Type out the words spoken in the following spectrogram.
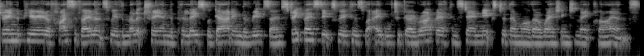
during the period of high surveillance where the military and the police were guarding the red zone, street-based sex workers were able to go right back and stand next to them while they're waiting to meet clients.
